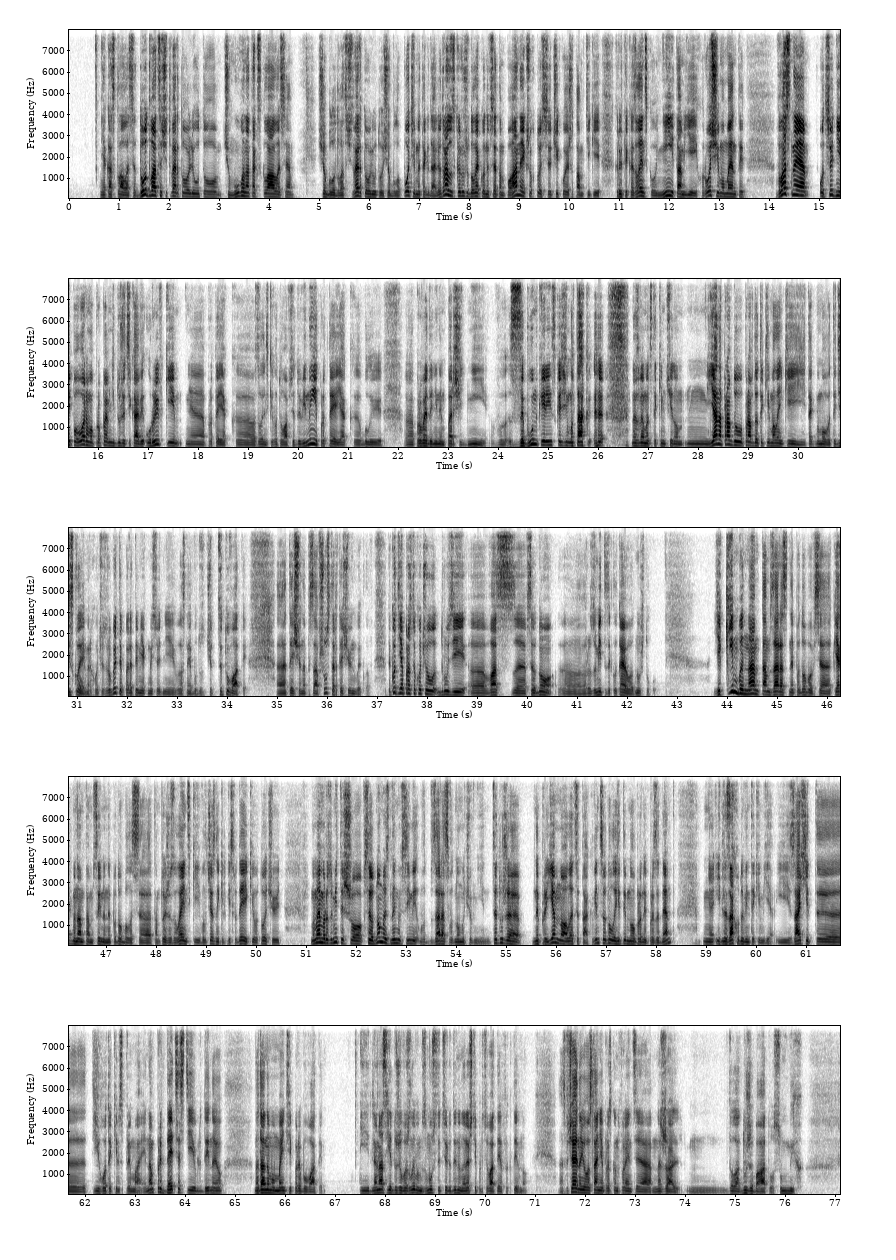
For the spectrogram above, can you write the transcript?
яка склалася до 24 лютого, чому вона так склалася. Що було 24 лютого, що було потім і так далі. Одразу скажу, що далеко не все там погане, якщо хтось очікує, що там тільки критика Зеленського. Ні, там є і хороші моменти. Власне, от сьогодні поговоримо про певні дуже цікаві уривки, е, про те, як е, Зеленський готувався до війни, про те, як е, були проведені ним перші дні в Зебункері, скажімо так, назвемо це таким чином. Я направду, правда, такий маленький, так би мовити, дисклеймер хочу зробити перед тим, як ми сьогодні, власне, я буду цитувати те, що написав Шустер, те, що він виклав. Так от я просто хочу, друзі, вас все одно розуміти, закликаю одну штуку. Яким би нам там зараз не подобався, як би нам там сильно не подобалося там той же Зеленський, величезна кількість людей, які оточують, ми маємо розуміти, що все одно ми з ними всіми зараз в одному човні. Це дуже неприємно, але це так. Він все одно легітимно обраний президент, і для заходу він таким є. І захід е, його таким сприймає. І нам прийдеться з тією людиною на даному моменті перебувати. І для нас є дуже важливим змусити цю людину нарешті працювати ефективно. Е, Звичайно, його остання прес-конференція, на жаль, дала дуже багато сумних,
